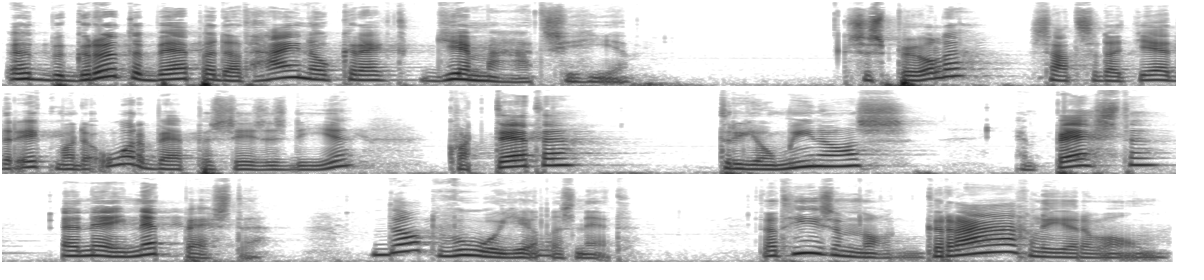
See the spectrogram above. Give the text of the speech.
Het begrutte Beppe dat hij nou krijgt geen hier. Ze spullen, zat ze dat jij er ik maar de orenbeppes is die, kwartetten, triominos en pesten, en nee, net pesten. Dat woer jilles net. Dat hier ze hem nog graag leren wonen.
